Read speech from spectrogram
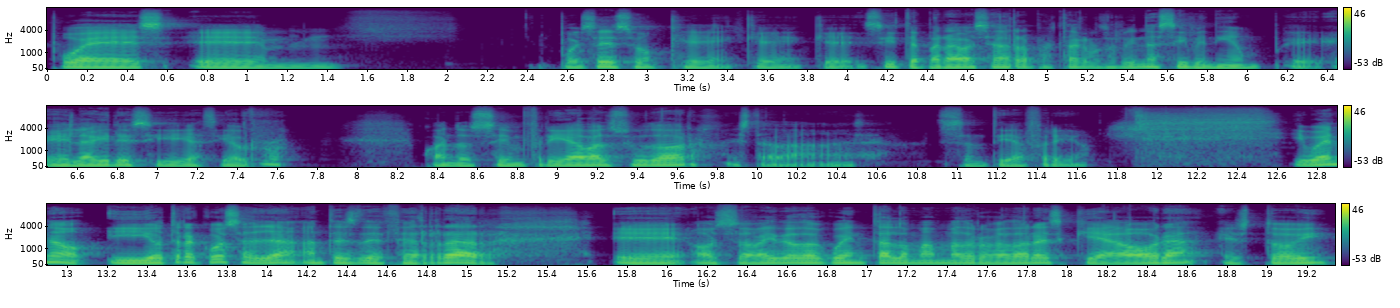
Pues... Em, pues eso, que, si te parabas a repostar gasolina, sí venía eh, el aire, sí hacía. Cuando se enfriaba el sudor, estaba, sentía frío. Y bueno, y otra cosa ya, antes de cerrar, eh, os habéis dado cuenta, los más madrugadores, que ahora estoy,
